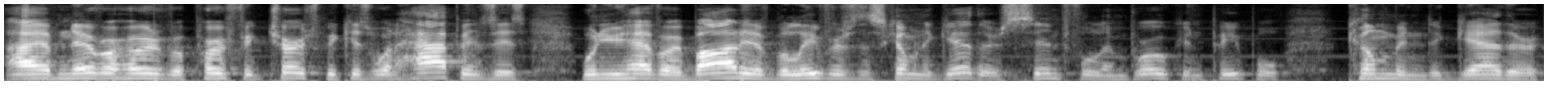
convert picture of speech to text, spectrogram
I have never heard of a perfect church. Because what happens is when you have a body of believers that's coming together, sinful and broken people coming together,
